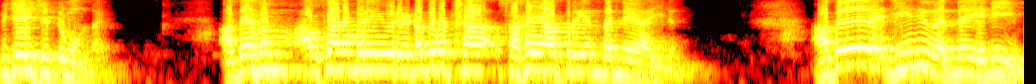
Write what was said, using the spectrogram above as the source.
വിജയിച്ചിട്ടുമുണ്ട്. അദ്ദേഹം അവസാനം വരെ ഒരു ഇടതുപക്ഷ സഹയാത്രികൻ തന്നെയായിരുന്നു. അതേ രീതി തന്നെ ഇനിയും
